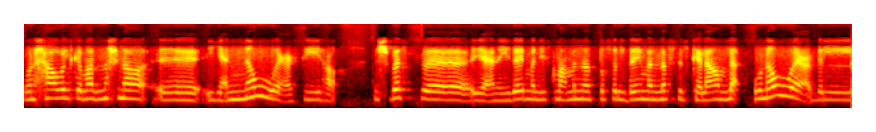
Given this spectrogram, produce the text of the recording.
ونحاول كمان نحن آه، يعني ننوع فيها. مش بس آه، يعني دائما يسمع منا الطفل دائما نفس الكلام. لا ونوع بال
